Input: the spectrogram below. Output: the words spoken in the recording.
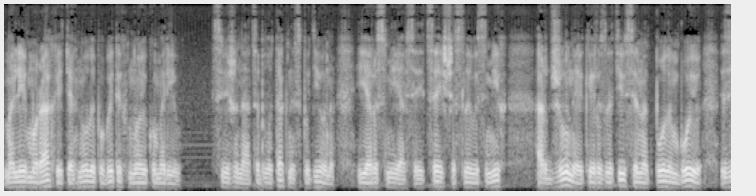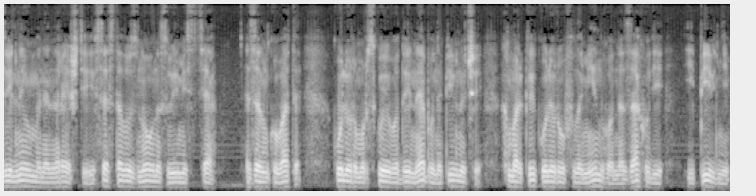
малі мурахи тягнули побитих мною комарів. Свіжина, це було так несподівано, і я розсміявся, і цей щасливий сміх. Арджуна, який розлетівся над полем бою, звільнив мене нарешті, і все стало знову на свої місця. Зеленкувате, кольору морської води небо на півночі, хмарки кольору фламінго на заході і півдні.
